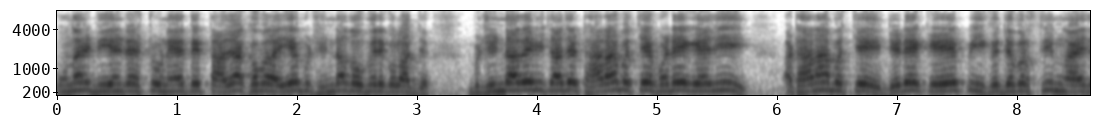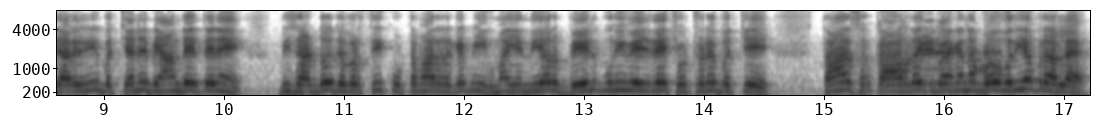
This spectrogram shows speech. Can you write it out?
ਉਹਨਾਂ ਦੇ ਡੀਐਨਏ ਟੈਸਟ ਹੋਣੇ ਆ ਤੇ ਤਾਜ਼ਾ ਖਬਰ ਆਈ ਹੈ ਬਠਿੰਡਾ ਤੋਂ ਮੇਰੇ ਕੋਲ ਅੱਜ। ਬਠਿੰਡਾ ਦੇ ਵਿੱਚ ਅੱਜ 18 ਬੱਚੇ ਫੜੇ ਗਏ ਜੀ। 18 ਬੱਚੇ ਜਿਹੜੇ ਕਿ ਭੀਖ ਜ਼ਬਰਦਸਤੀ ਮੰਗਾਏ ਜਾ ਰਹੇ ਸੀ। ਬੱਚਿਆਂ ਨੇ ਬਿਆਨ ਦਿੱਤੇ ਨੇ ਵੀ ਸਾਡੋ ਜ਼ਬਰਦਸਤੀ ਕੁੱਟਮਾਰ ਕਰਕੇ ਭੀਖ ਮੰਗਾਈ ਜਾਂਦੀ ਹੈ ਔਰ ਬੇਲਪੂਰੀ ਵੇਚਦੇ ਛੋਟੇ ਛੋਟੇ ਬੱਚੇ। ਤਾਂ ਸਰਕਾਰ ਦਾ ਇੱਕ ਮੈਂ ਕਹਿੰਦਾ ਬਹੁਤ ਵਧੀਆ ਉਪਰਾਲਾ ਹੈ।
